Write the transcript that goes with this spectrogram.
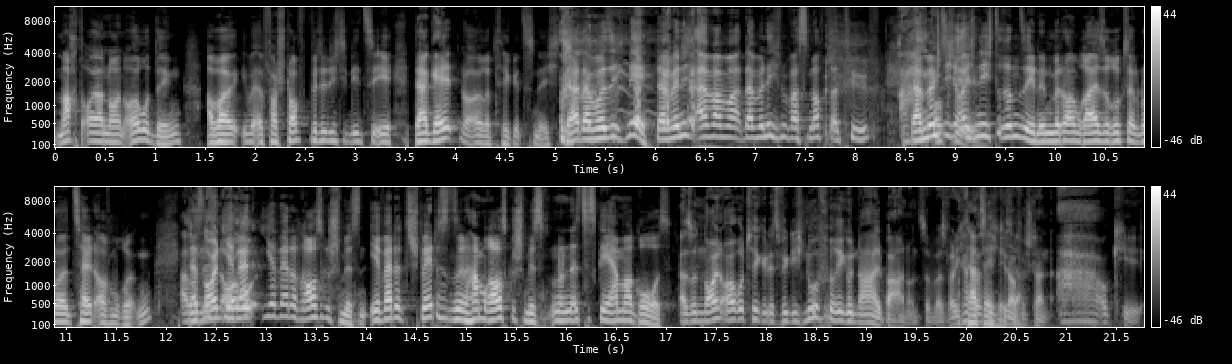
macht euer 9-Euro-Ding, aber äh, verstopft bitte nicht den ICE. Da gelten eure Tickets nicht. Ja, da muss ich, nee, da bin ich einfach mal, da bin ich ein versnobter Typ. da möchte ich okay. euch nicht drin sehen mit eurem Reiserucksack und eurem Zelt auf dem Rücken. Also das 9 ist, ihr, Euro- werdet, ihr werdet rausgeschmissen. Ihr werdet spätestens in Hamm rausgeschmissen und dann ist das Gejammer groß. Also 9-Euro-Ticket ist wirklich nur für Regionalbahn und sowas, weil ich habe das nicht genau ja. verstanden. Ah, okay.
